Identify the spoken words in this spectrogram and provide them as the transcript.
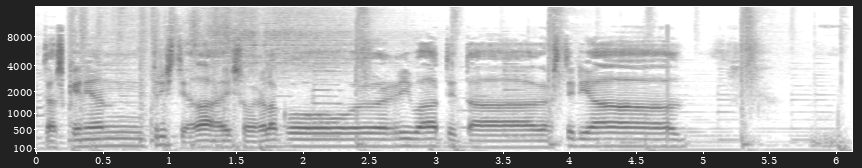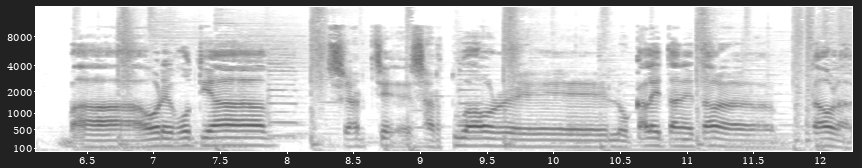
Eta azkenean tristea da, ez, horrelako herri bat eta gazteria ba, hor egotia sartze, sartua hor e, lokaletan eta eta hola,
